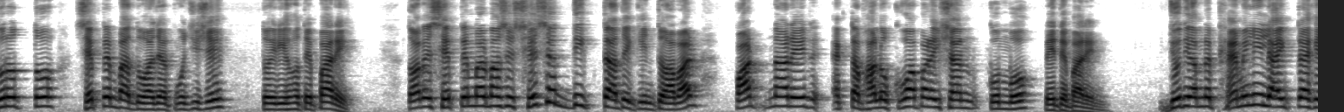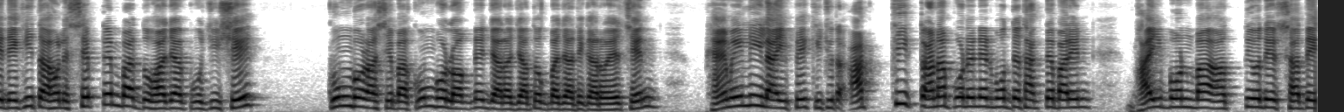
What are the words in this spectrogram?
দূরত্ব সেপ্টেম্বর দু হাজার পঁচিশে তৈরি হতে পারে। তবে সেপ্টেম্বর মাসের শেষের দিকটাতে কিন্তু আবার পার্টনারের একটা ভালো কোঅপারেশন কুম্ভ পেতে পারেন। যদি আমরা ফ্যামিলি লাইফটাকে দেখি, তাহলে সেপ্টেম্বর দু হাজার পঁচিশে কুম্ভ রাশি বা কুম্ভ লগ্নের যারা জাতক বা জাতিকা রয়েছেন, ফ্যামিলি লাইফে কিছুটা আর্থিক টানাপোড়েনের মধ্যে থাকতে পারেন। ভাই বোন বা আত্মীয়দের সাথে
